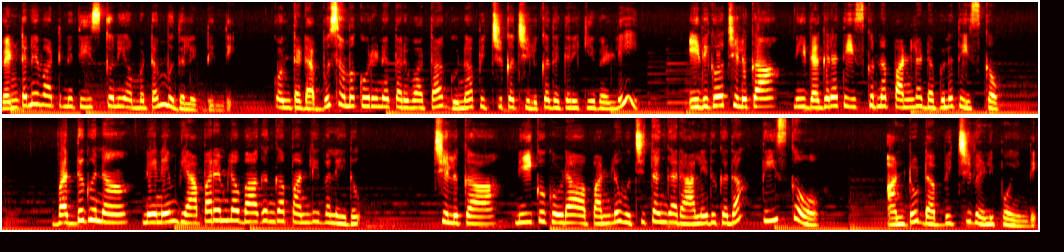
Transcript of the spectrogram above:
వెంటనే వాటిని తీసుకుని అమ్మటం మొదలెట్టింది. కొంత డబ్బు సమకూరిన తరువాత గుణ పిచ్చుక చిలుక దగ్గరికి వెళ్ళి ఇదిగో చిలుక నీ దగ్గర తీసుకున్న పండ్ల డబ్బులు తీసుకో. వద్దుగున నేనేం వ్యాపారంలో భాగంగా పండ్లు ఇవ్వలేదు. చిలుక నీకు కూడా ఆ పండ్లు ఉచితంగా రాలేదు కదా తీసుకో అంటూ డబ్బిచ్చి వెళ్ళిపోయింది.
